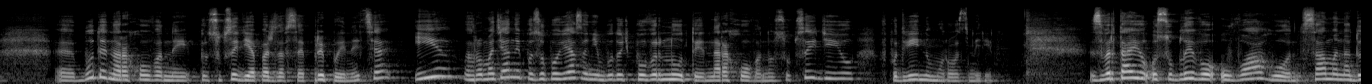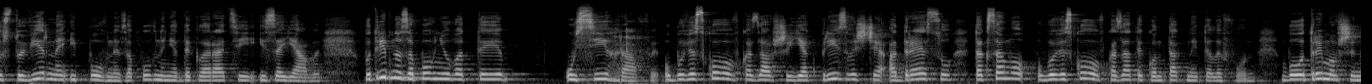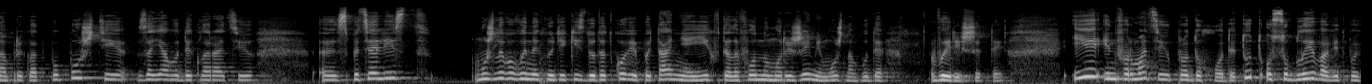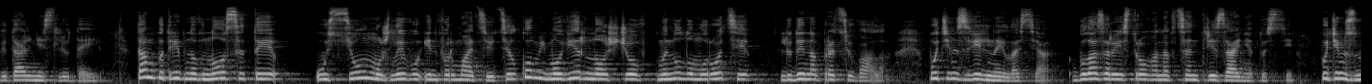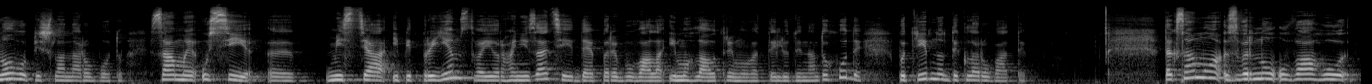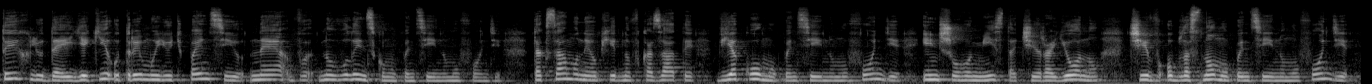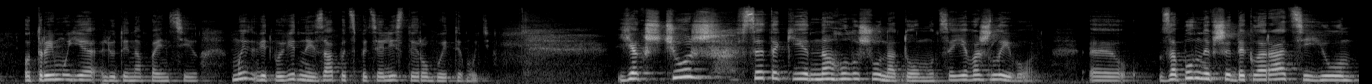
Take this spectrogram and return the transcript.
е, буде нарахований субсидія, перш за все, припиниться, і громадяни зобов'язані будуть повернути нараховану субсидію в подвійному розмірі. Звертаю особливо увагу саме на достовірне і повне заповнення декларації і заяви. Потрібно заповнювати усі графи, обов'язково вказавши як прізвище, адресу, так само обов'язково вказати контактний телефон. Бо, отримавши, наприклад, по пошті заяву декларацію, е, спеціаліст, можливо, виникнуть якісь додаткові питання, і їх в телефонному режимі можна буде вирішити. І інформацію про доходи. Тут особлива відповідальність людей. Там потрібно вносити усю можливу інформацію. Цілком ймовірно, що в минулому році людина працювала, потім звільнилася, була зареєстрована в центрі зайнятості. потім знову пішла на роботу. Саме усі е, місця і підприємства, і організації, де перебувала і могла отримувати людина доходи, потрібно декларувати. Так само зверну увагу тих людей, які отримують пенсію не в Новолинському пенсійному фонді. Так само необхідно вказати, в якому пенсійному фонді іншого міста чи району, чи в обласному пенсійному фонді отримує людина пенсію. Ми відповідний запит спеціалісти робитимуть. Якщо ж все-таки наголошу на тому, це є важливо, е, заповнивши декларацію,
